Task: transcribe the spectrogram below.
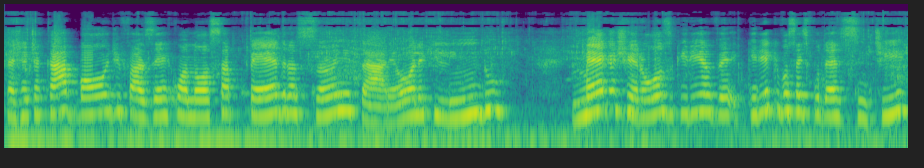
que a gente acabou de fazer com a nossa pedra sanitária. Olha que lindo, mega cheiroso. Queria, ver, queria que vocês pudessem sentir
